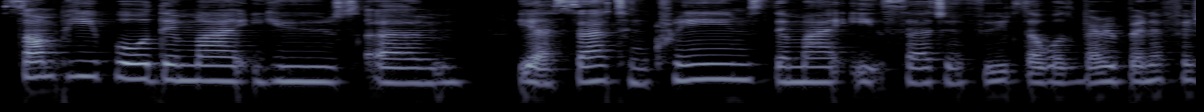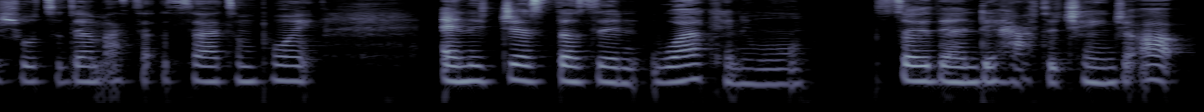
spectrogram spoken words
Some people they might use um yeah certain creams. They might eat certain foods that was very beneficial to them at a certain point and it just doesn't work anymore. So then they have to change it up.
